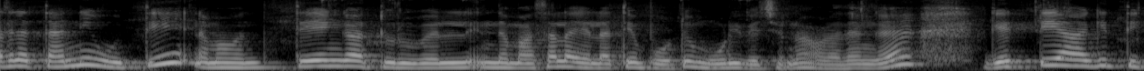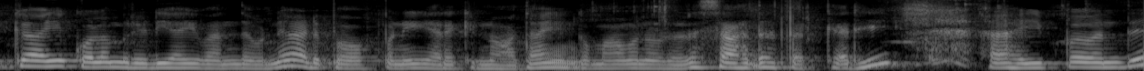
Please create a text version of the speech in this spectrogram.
அதில் தண்ணி ஊற்றி நம்ம வந்து தேங்காய் துருவல் இந்த மசாலா எல்லாத்தையும் போட்டு மூடி வச்சிடணும். அவ்வளோதாங்க கெட்டியாகி திக்காகி குழம்பு ரெடியாகி வந்த உடனே அடுப்பை ஆஃப் பண்ணி இறக்கணும் அதான் எங்கள் மாமனோட சாதா தற்கறி இப்போ வந்து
